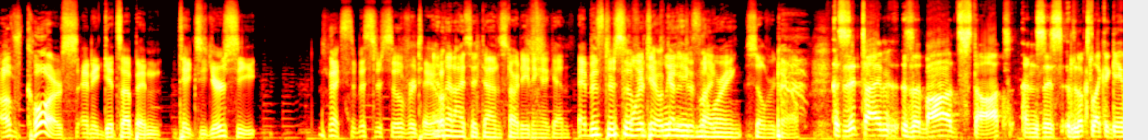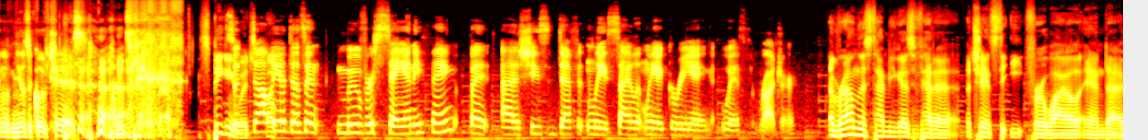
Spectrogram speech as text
of course, and he gets up and takes your seat next to Mr. Silvertail. and then I sit down and start eating again, And Mr. Silvertail kind pointedly of just like ignoring Silvertail. This is it time the bards start, and this looks like a game of musical chairs. and Speaking So of which, Dahlia oh, doesn't move or say anything, but uh, she's definitely silently agreeing with Roger. around this time, you guys have had a, a chance to eat for a while, and uh,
